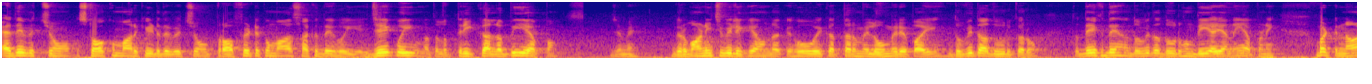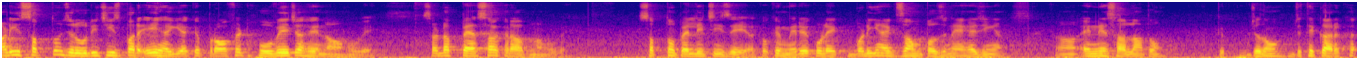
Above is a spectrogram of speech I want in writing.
ਇਹਦੇ ਵਿੱਚੋਂ ਸਟਾਕ ਮਾਰਕੀਟ ਦੇ ਵਿੱਚੋਂ ਪ੍ਰੋਫਿਟ ਕਮਾ ਸਕਦੇ ਹੋਈਏ। ਜੇ ਕੋਈ ਮਤਲਬ ਤਰੀਕਾ ਲੱਭੀਏ ਆਪਾਂ, ਜਿਵੇਂ ਗੁਰਬਾਣੀ 'ਚ ਵੀ ਲਿਖਿਆ ਹੁੰਦਾ ਕਿ ਹੋ ਇਕੱਤਰ ਮਿਲੋ ਮੇਰੇ ਭਾਈ, ਦੁਵਿਧਾ ਦੂਰ ਕਰੋ। ਤਾਂ ਦੇਖਦੇ ਹਾਂ ਦੁਵਿਧਾ ਦੂਰ ਹੁੰਦੀ ਹੈ ਜਾਂ ਨਹੀਂ ਆਪਣੀ। ਬਟ ਨਾਲ ਹੀ ਸਭ ਤੋਂ ਜ਼ਰੂਰੀ ਚੀਜ਼ ਪਰ ਇਹ ਹੈਗੀ ਆ ਕਿ ਪ੍ਰੋਫਿਟ ਹੋਵੇ ਚਾਹੇ ਨਾ ਹੋਵੇ। ਸਾਡਾ ਪੈਸਾ ਖਰਾਬ ਨਾ ਹੋਵੇ। ਸਭ ਤੋਂ ਪਹਿਲੀ ਚੀਜ਼ ਇਹ ਆ, ਕਿਉਂਕਿ ਮੇਰੇ ਕੋਲ ਇੱਕ ਬੜੀਆਂ ਐਗਜ਼ਾਮਪਲਸ ਨੇ ਇਹ ਜੀਆਂ ਇੰਨੇ ਸਾਲਾਂ ਤੋਂ। ਕਿ ਜਦੋਂ ਜਿੱਥੇ ਘਰ ਖ-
